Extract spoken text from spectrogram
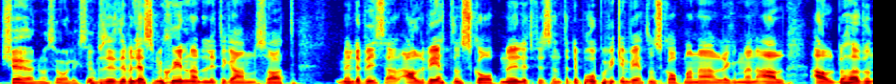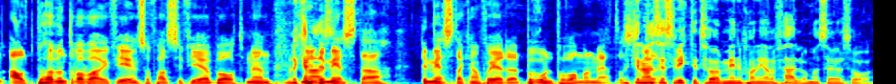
kön och så? Liksom. Ja, precis. Det är väl det som är skillnaden lite grann. Så att, men det visar att all vetenskap, möjligtvis inte, det beror på vilken vetenskap man anlägger, men all, all behöver, allt behöver inte vara verifierings och falsifierbart, men, Men det men det, mesta, det mesta kanske är det, beroende på vad man mäter. det kan anses viktigt för människan i alla fall, om man säger så.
